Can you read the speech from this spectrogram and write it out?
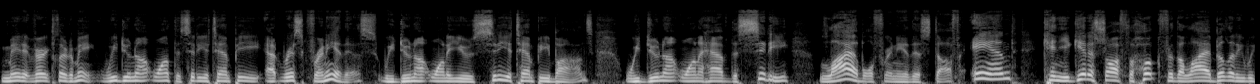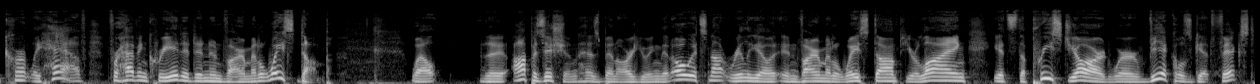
made it very clear to me. We do not want the city of Tempe at risk for any of this. We do not want to use city of Tempe bonds. We do not want to have the city liable for any of this stuff. And can you get us off the hook for the liability we currently have for having created an environmental waste dump? Well, the opposition has been arguing that, oh, it's not really an environmental waste dump. You're lying. It's the priest yard where vehicles get fixed.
